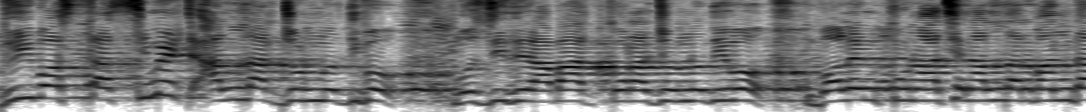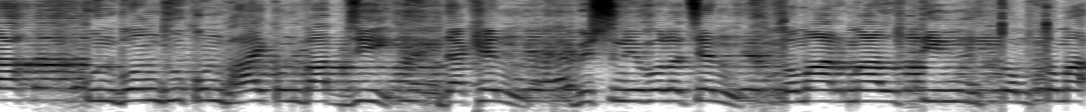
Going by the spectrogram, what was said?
দুই বস্তা সিমেন্ট আল্লাহর জন্য দিব। মসজিদের আবাদ করার জন্য দিব। বলেন, কোন আছেন আল্লাহর বান্দা? কোন বন্ধু, কোন ভাই, কোন বাপজি? দেখেন, বিষ্ণু বলেছেন, তোমার মাল তিন, তোম- তোমার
